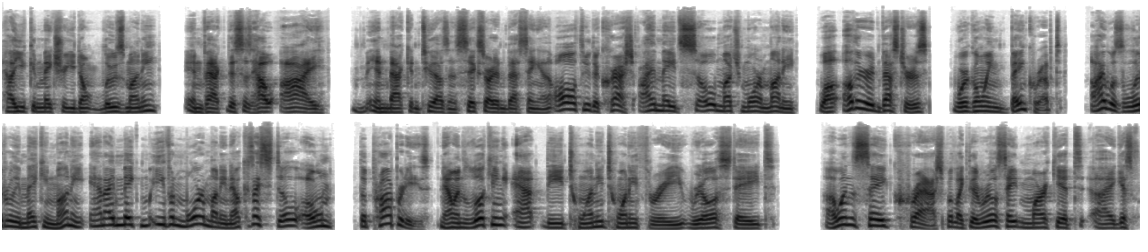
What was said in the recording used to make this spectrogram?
how you can make sure you don't lose money. In fact, this is how I, in back in 2006, started investing, and all through the crash, I made so much more money while other investors were going bankrupt. I was literally making money, and I make even more money now because I still own the properties. Now, in looking at the 2023 real estate I wouldn't say crash, but like the real estate market, I guess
